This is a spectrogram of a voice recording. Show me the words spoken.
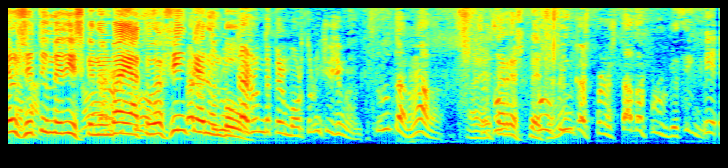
eu se tú me dis que non vai a túa finca, eu non vou. Pero non estás onde que morto, non xixen antes. Non estás nada. A ver, te respeto. Son fincas prestadas polos vecinos.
